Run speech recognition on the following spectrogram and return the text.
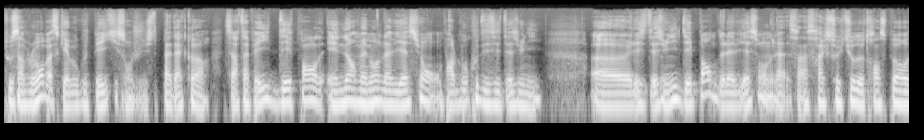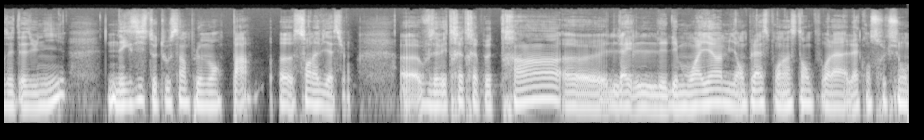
Tout simplement parce qu'il y a beaucoup de pays qui sont juste pas d'accord. Certains pays dépendent énormément de l'aviation. On parle beaucoup des États-Unis. Euh, les États-Unis dépendent de l'aviation. L'infrastructure de transport aux États-Unis n'existe tout simplement pas euh, sans l'aviation. Vous avez très très peu de trains. Les, les, moyens mis en place pour l'instant pour la, la construction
